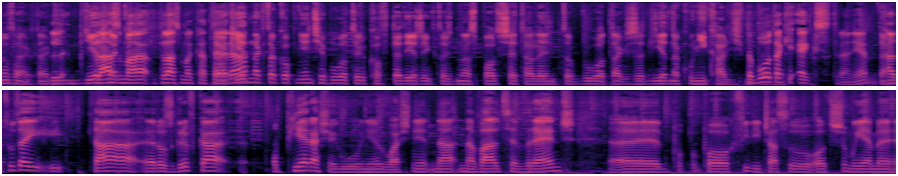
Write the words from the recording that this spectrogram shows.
No tak, tak. Jednak- plazma, plazma katera. Tak, jednak to kopnięcie było tylko wtedy, jeżeli ktoś do nas podszedł, ale to było tak, że jednak unikaliśmy. To było tego. takie ekstra, nie? Tak. A tutaj ta rozgrywka opiera się głównie właśnie na, na walce wręcz. E, po, po, po chwili czasu otrzymujemy em,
